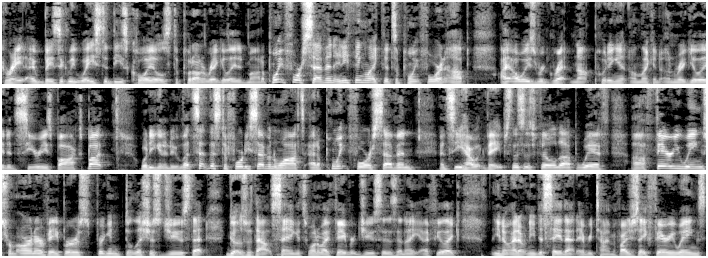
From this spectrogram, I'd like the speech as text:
great. I basically wasted these coils to put on a regulated mod. A 0.47, anything like that's a 0.4 and up, I always regret not putting it on like an unregulated series box. But what are you going to do? Let's set this to 47 watts at a 0.47 and see how it vapes. This is filled up with uh, Fairy Wings from R&R Vapors, friggin' delicious juice that goes without saying. It's one of my favorite juices, and I, I feel like, you know, I don't need to say that every time. If I just say Fairy Wings,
